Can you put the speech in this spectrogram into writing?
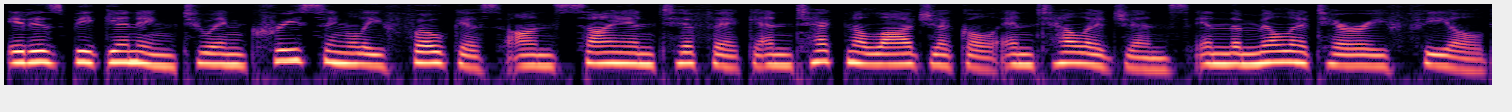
it is beginning to increasingly focus on scientific and technological intelligence in the military field,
